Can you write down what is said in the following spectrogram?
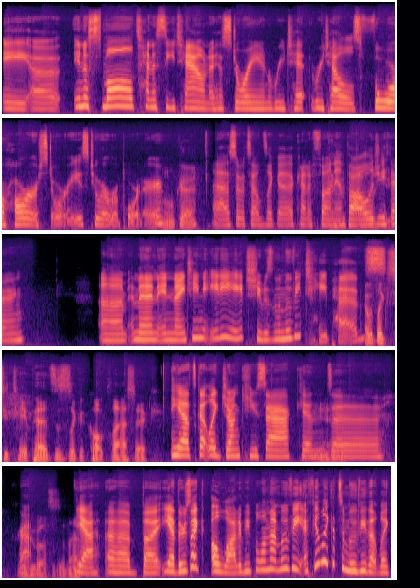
a uh, in a small Tennessee town, a historian reta- retells four horror stories to a reporter. okay Uh, so it sounds like a kind of fun Anthology. anthology thing. Um, and then in 1988, she was in the movie Tapeheads. i would like to see tape heads this is like a cult classic Yeah, it's got like John Cusack and uh, crap. who else is in that Yeah, uh, but yeah, there's like a lot of people in that movie. I feel like it's a movie that like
